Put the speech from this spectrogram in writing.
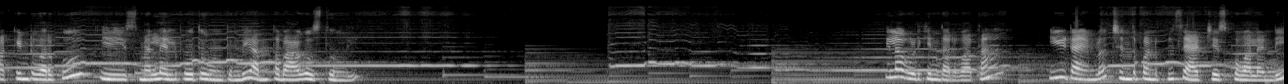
పక్కింటి వరకు ఈ స్మెల్ వెళ్ళిపోతూ ఉంటుంది అంత బాగా వస్తుంది. ఇలా ఉడికిన తర్వాత ఈ టైంలో చింతపండు పులుసు యాడ్ చేసుకోవాలండి.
